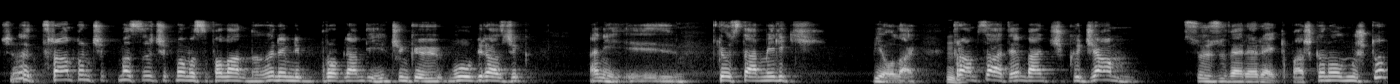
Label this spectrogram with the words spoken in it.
Şimdi Trump'ın çıkması çıkmaması falan önemli bir problem değil. Çünkü bu birazcık hani e, göstermelik bir olay. Trump zaten ben çıkacağım sözü vererek başkan olmuştu.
